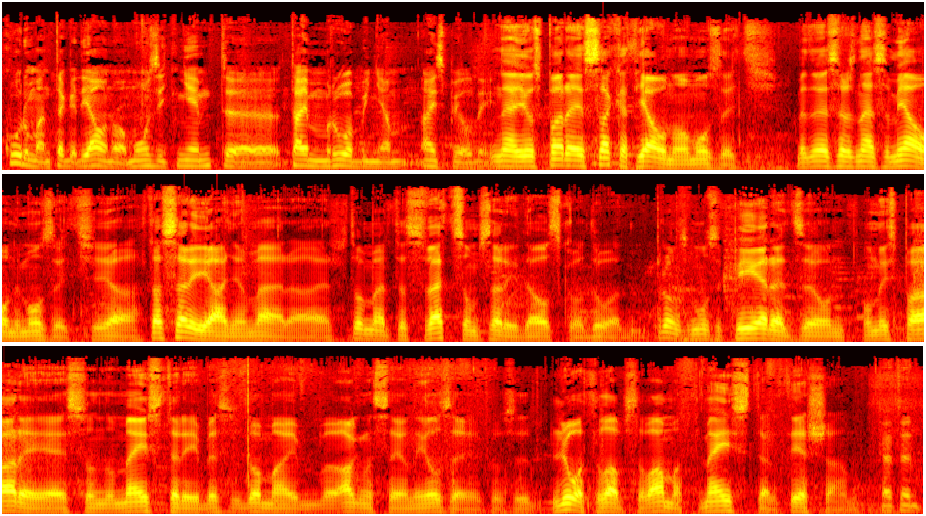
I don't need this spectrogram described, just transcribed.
kuru man tagad jauno mūziķu ņemt uh, tam robiņam aizpildīt. Nē, jūs pareizi sakat, jauno muzeķi. Bet mēs vairs neesam jauni muzeķi. Jā. Tas arī jāņem vērā. Ir. Tomēr tas vecums arī daudz ko dod. Protams, mums ir pieredze un, un viss pārējais, un, meistarība. Es domāju, Agnesei un Ilzei, kas ir ļoti labi savu amatu meistari tiešām. Tātad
